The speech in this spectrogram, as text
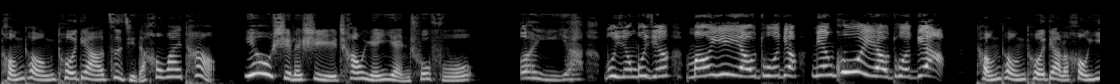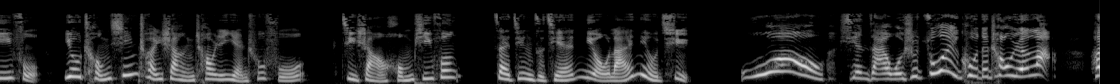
彤彤脱掉自己的厚外套，又试了试超人演出服。哎呀，不行不行，毛衣也要脱掉，棉裤也要脱掉。彤彤脱掉了厚衣服，又重新穿上超人演出服，系上红披风，在镜子前扭来扭去。哇哦！现在我是最酷的超人啦！嘿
